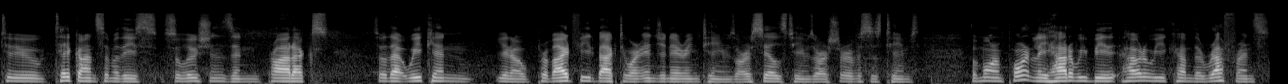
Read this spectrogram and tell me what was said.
to take on some of these solutions and products, so that we can, you know, provide feedback to our engineering teams, our sales teams, our services teams. But more importantly, how do we be, how do we become the reference?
